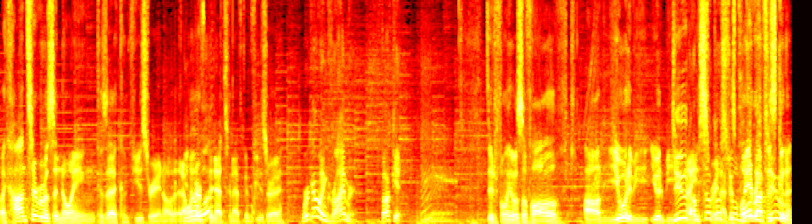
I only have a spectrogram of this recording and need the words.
Like Haunter was annoying because I had Confuse Ray and all that. I You wonder if? Banette's gonna have Confuse Ray. We're going Grimer. Fuck it. Dude, if only it was evolved. Oh, you would be you would be. Dude, I'm nice so right close now, to evolving, is gonna.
